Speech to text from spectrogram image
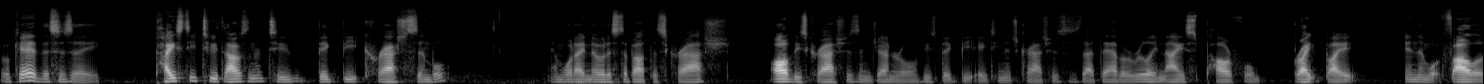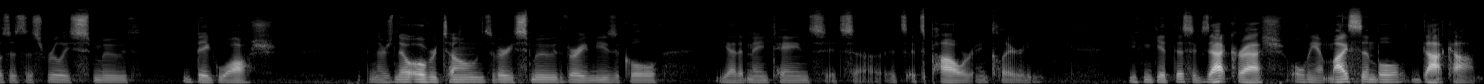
Okay, this is a Paiste 2002 Big Beat crash cymbal. And what I noticed about this crash, all of these crashes in general, these Big Beat 18 inch crashes, is that they have a really nice, powerful, bright bite. And then what follows is this really smooth, big wash. And there's no overtones, very smooth, very musical, yet it maintains its, uh, its, its power and clarity. You can get this exact crash only at myCymbal.com.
